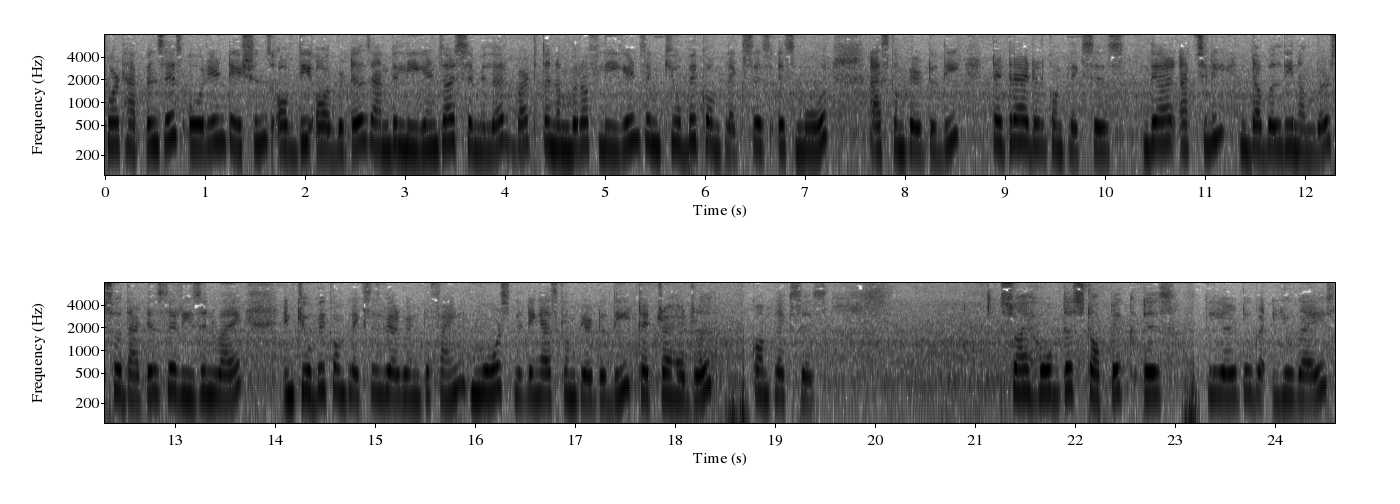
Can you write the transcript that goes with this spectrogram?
What happens is orientations of the orbitals and the ligands are similar but the number of ligands in cubic complexes is more as compared to the tetrahedral complexes. They are actually double the number so that is the reason why in cubic complexes we are going to find more splitting as compared to the tetrahedral complexes so i hope this topic is clear to you guys.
